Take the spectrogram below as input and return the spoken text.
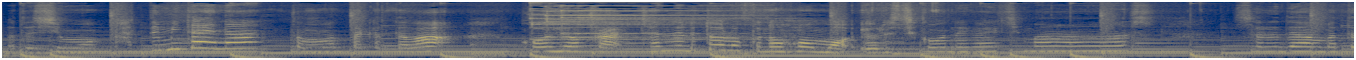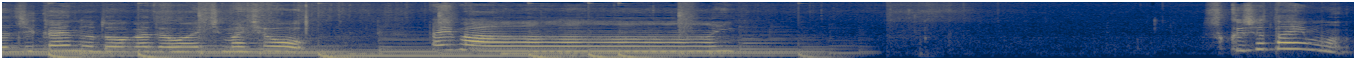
私も買ってみたいなと思った方は高評価チャンネル登録の方もよろしくお願いします。それではまた次回の動画でお会いしましょう。バイバーイ。スクショタイム。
